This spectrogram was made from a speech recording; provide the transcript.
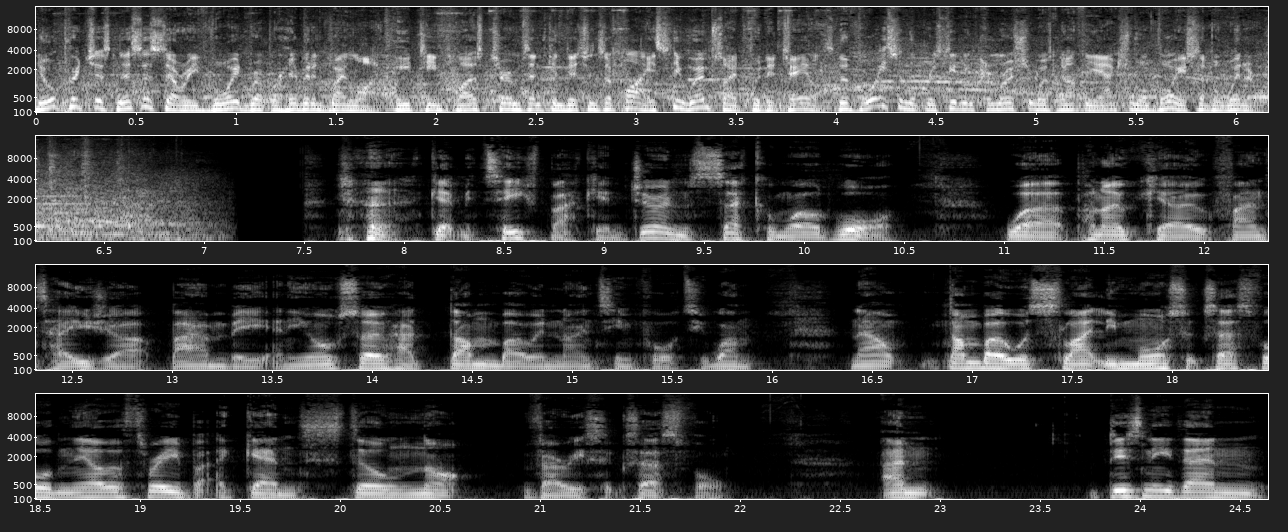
No purchase necessary. Void where prohibited by law. 18 plus terms and conditions apply. See website for details. The voice in the preceding commercial was not the actual voice of the winner. Get my teeth back in. During the Second World War were Pinocchio, Fantasia, Bambi, and he also had Dumbo in 1941. Now, Dumbo was slightly more successful than the other three, but again, still not very successful. And Disney then,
